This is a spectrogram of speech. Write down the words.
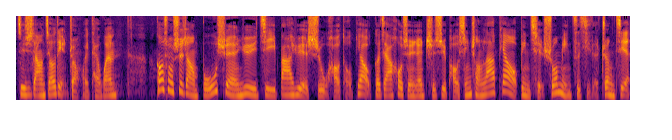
继续将焦点转回台湾，高雄市长补选预计八月十五号投票，各家候选人持续跑行程拉票，并且说明自己的政见。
